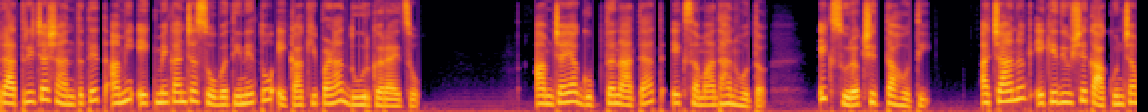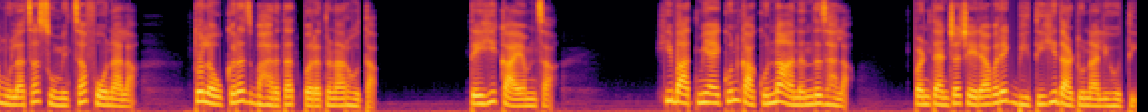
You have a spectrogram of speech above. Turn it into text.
रात्रीच्या शांततेत आम्ही एकमेकांच्या सोबतीने तो एकाकीपणा दूर करायचो. आमच्या या गुप्त नात्यात एक समाधान होतं. एक सुरक्षितता होती. अचानक एके दिवशी काकूंच्या मुलाचा सुमितचा फोन आला. तो लवकरच भारतात परतणार होता. तेही कायमचा. ही बातमी ऐकून काकूंना आनंद झाला. पण त्यांच्या चेहऱ्यावर एक भीतीही दाटून आली होती.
